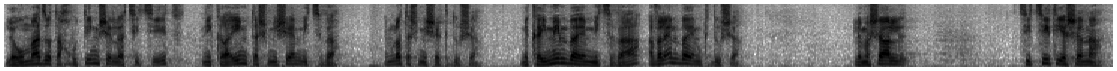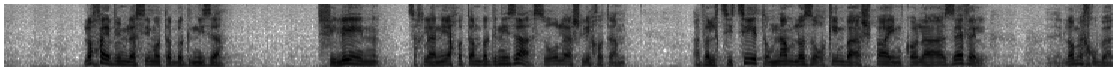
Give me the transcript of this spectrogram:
לעומת זאת, החוטים של הציצית נקראים תשמישי מצווה. הם לא תשמישי קדושה. מקיימים בהם מצווה, אבל אין בהם קדושה. למשל, ציצית ישנה, לא חייבים לשים אותה בגניזה. תפילין, צריך להניח אותם בגניזה, אסור להשליך אותם. אבל ציצית, אמנם לא זורקים באשפה עם כל הזבל, זה לא מכובד.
